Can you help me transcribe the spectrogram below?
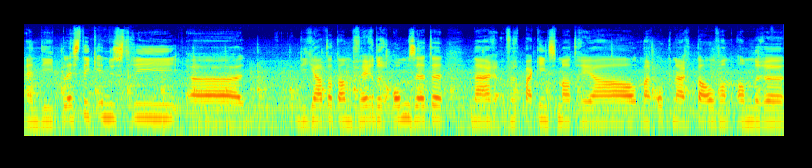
En die plasticindustrie uh, die gaat dat dan verder omzetten naar verpakkingsmateriaal, maar ook naar tal van andere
